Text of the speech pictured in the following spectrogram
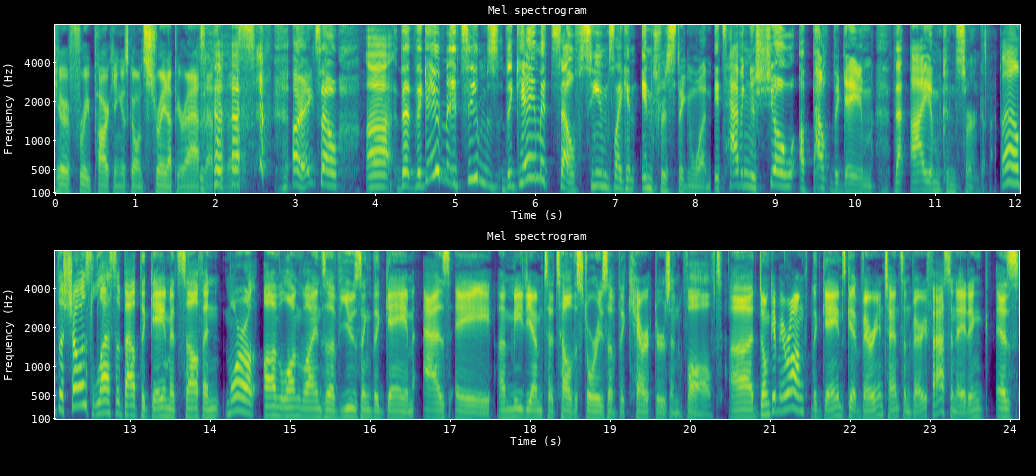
Your free parking is going straight up your ass after this. All right, so uh, the the game it seems the game itself seems like an interesting one. It's having a show about the game that I am concerned about. Well, the show is less about the game itself and more on along the lines of using the game as a, a medium to tell the stories of the characters involved. Uh, don't get me wrong, the games get very intense and very fascinating. It's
